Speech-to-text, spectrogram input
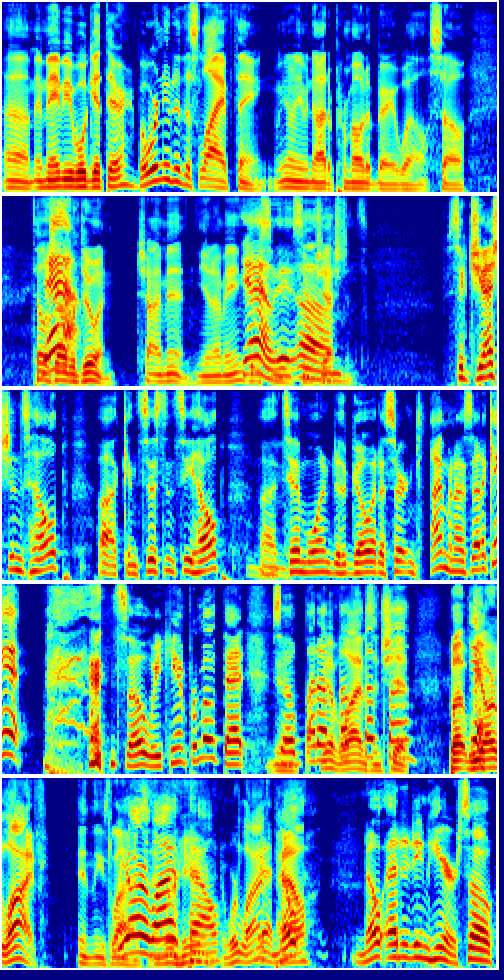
um, and maybe we'll get there. But we're new to this live thing. We don't even know how to promote it very well. So, tell us how we're doing. Chime in. You know what I mean? Yeah, Give some um, suggestions. Suggestions help, uh, consistency help. Mm-hmm. Uh, Tim wanted to go at a certain time, and I said I can't, and so we can't promote that. So, Yeah, we have lives and shit, but we are live in these lives. We are we're live, here. pal. We're live, Yeah, no- pal. No editing here. So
